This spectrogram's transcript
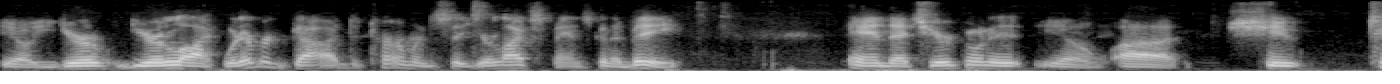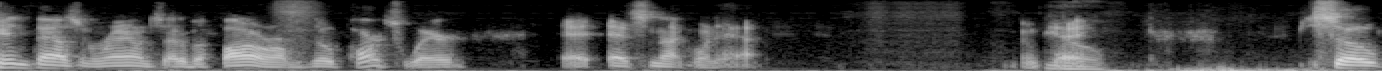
you know, your your life, whatever God determines that your lifespan is going to be, and that you're going to, you know, uh, shoot ten thousand rounds out of a firearm with no parts wear, that's not going to happen. Okay. No. So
